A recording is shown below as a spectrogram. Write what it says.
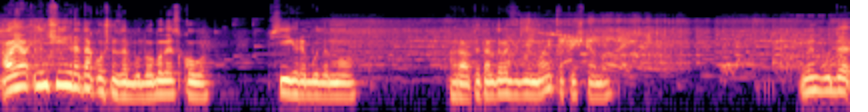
А я інші ігри також не забуду, обов'язково. Всі ігри будемо грати. Так, давайте з Майка почнемо. Він буде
